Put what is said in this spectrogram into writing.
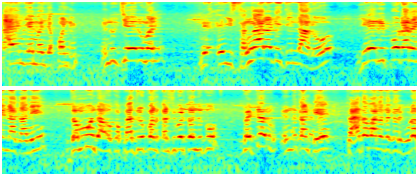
సాయం చేయమని చెప్పండి. ఎందుకు చేయరు మరి? ఈ సంగారెడ్డి జిల్లాలో ఏ రిపోర్టర్ అయినా కానీ దమ్ముందా ఒక పది రూపాయలు ఖర్చు పెడుతుందుకు పెట్టరు. ఎందుకంటే పేదవాళ్ళ దగ్గర కూడా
